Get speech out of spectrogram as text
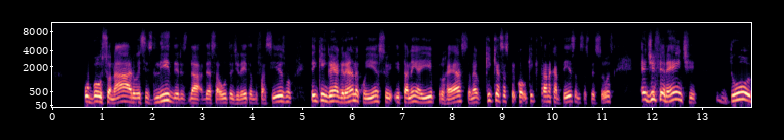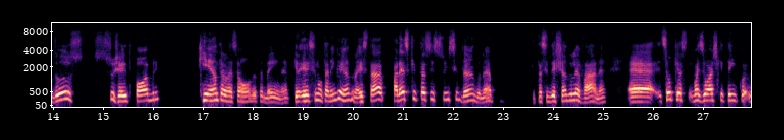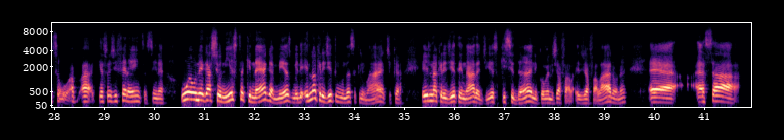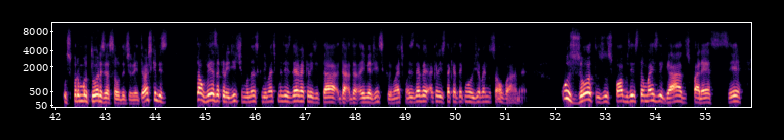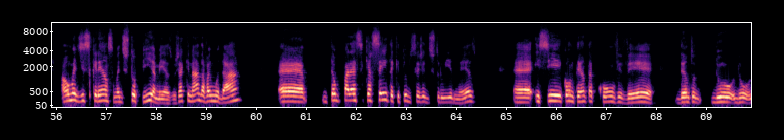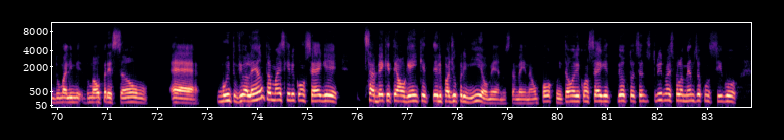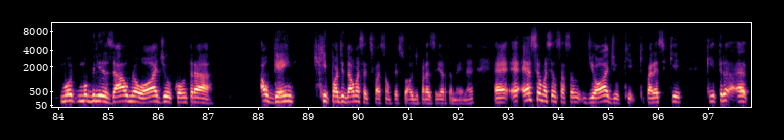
o Bolsonaro, esses líderes da, dessa ultradireita do fascismo, tem quem ganha grana com isso e está nem aí para o resto, né? O que que essas, o que está na cabeça dessas pessoas é diferente do, do sujeito pobre que entra nessa onda também, né? Porque esse não está nem ganhando, né? Esse tá, parece que está se suicidando, né? Que está se deixando levar, né? É, são mas eu acho que tem são questões diferentes assim né? Um é um negacionista que nega mesmo ele, ele não acredita em mudança climática ele não acredita em nada disso que se dane como eles já fala, eles já falaram né? É, essa os promotores da saúde direita eu acho que eles talvez acreditem em mudança climática mas eles devem acreditar da, da emergência climática mas eles devem acreditar que a tecnologia vai nos salvar né os outros, os pobres, eles estão mais ligados, parece ser, a uma descrença, uma distopia mesmo, já que nada vai mudar. É, então parece que aceita que tudo seja destruído mesmo é, e se contenta com viver dentro do, do, de, uma, de uma opressão é, muito violenta, mas que ele consegue saber que tem alguém que ele pode oprimir, ao menos, também, né? Um pouco. Então ele consegue, eu estou sendo destruído, mas pelo menos eu consigo mobilizar o meu ódio contra alguém que pode dar uma satisfação pessoal de prazer também, né? É, é essa é uma sensação de ódio que, que parece que, que é,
